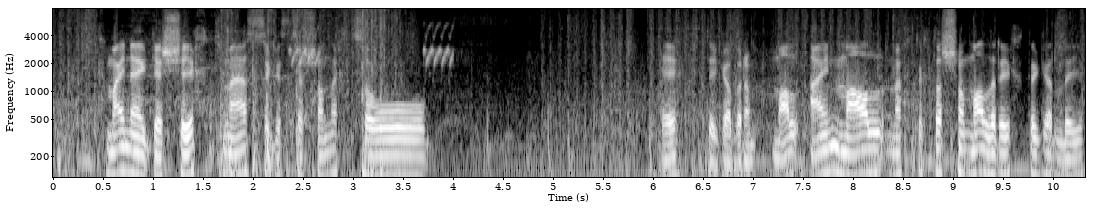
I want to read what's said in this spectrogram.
Ich meine, geschichtmäßig ist das schon nicht so heftig, aber mal einmal möchte ich das schon mal richtig erleben.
